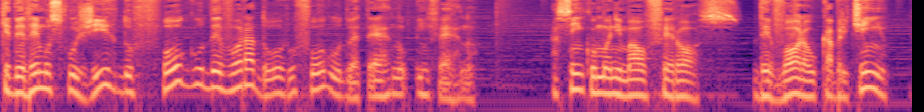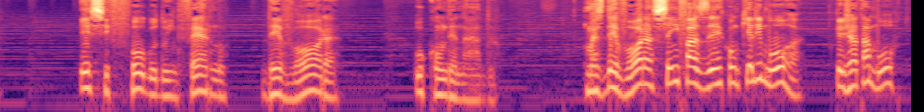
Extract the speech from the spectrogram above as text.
que devemos fugir do fogo devorador, o fogo do eterno inferno. Assim como o animal feroz devora o cabritinho, esse fogo do inferno devora o condenado. Mas devora sem fazer com que ele morra, porque ele já está morto.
